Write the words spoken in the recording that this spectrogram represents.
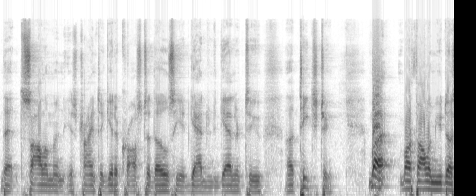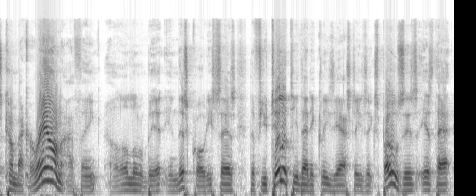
that Solomon is trying to get across to those he had gathered together to uh, teach to. But Bartholomew does come back around, I think, a little bit in this quote. He says the futility that Ecclesiastes exposes is that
